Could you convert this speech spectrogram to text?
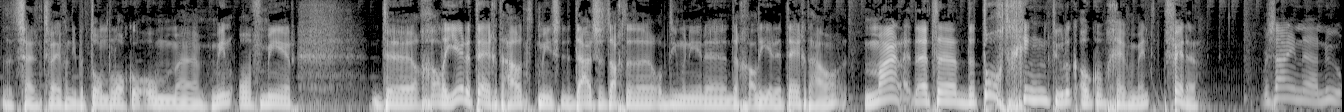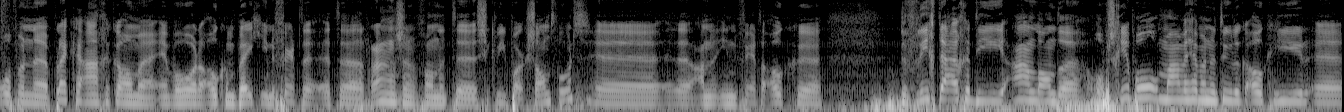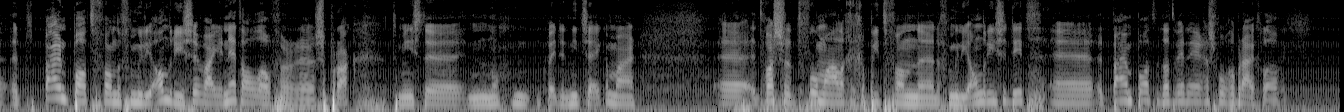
Dat zijn twee van die betonblokken om min of meer de geallieerden tegen te houden. Tenminste, de Duitsers dachten op die manier de, de geallieerden tegen te houden. Maar het, de tocht ging natuurlijk ook op een gegeven moment verder. We zijn nu op een plek aangekomen en we horen ook een beetje in de verte het ranzen van het circuitpark Zandvoort. In de verte ook de vliegtuigen die aanlanden op Schiphol. Maar we hebben natuurlijk ook hier eh, het puinpad van de familie Andriessen, waar je net al over eh, sprak. Tenminste, nog, ik weet het niet zeker, maar eh, het was het voormalige gebied van de familie Andriessen dit. Het puinpad, dat werd ergens voor gebruikt geloof ik.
